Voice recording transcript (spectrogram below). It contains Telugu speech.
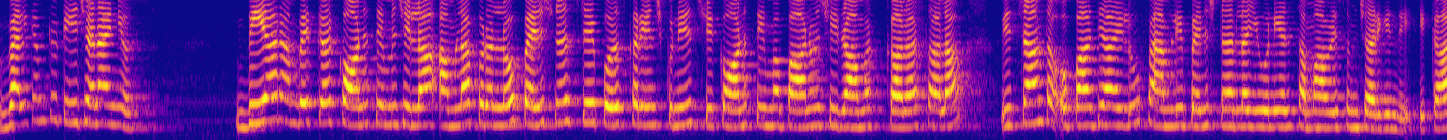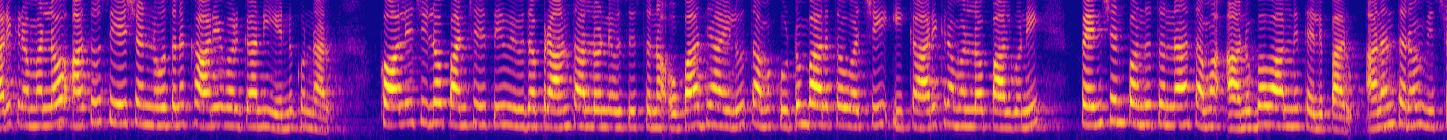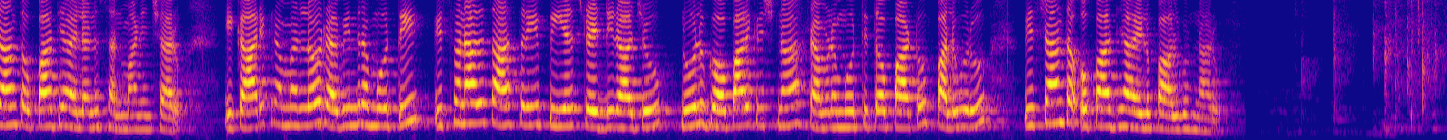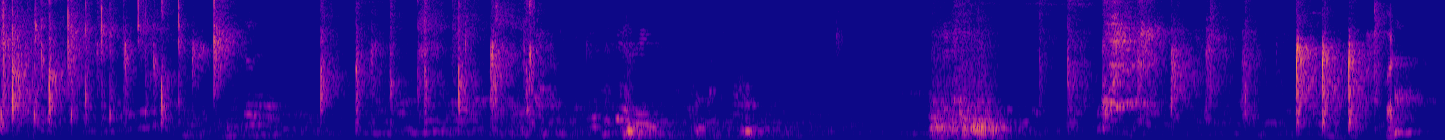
వెల్కమ్ టు టీజెన్ఐ న్యూస్ బిఆర్ అంబేద్కర్ కోనసీమ జిల్లా అమలాపురంలో పెన్షనర్స్ డే పురస్కరించుకుని శ్రీ కోనసీమ బానోజీ రామ కళాశాల విశ్రాంత ఉపాధ్యాయులు ఫ్యామిలీ పెన్షనర్ల యూనియన్ సమావేశం జరిగింది. ఈ కార్యక్రమంలో అసోసియేషన్ నూతన కార్యవర్గాన్ని ఎన్నుకున్నారు. కాలేజీలో పనిచేసి వివిధ ప్రాంతాల్లో నివసిస్తున్న ఉపాధ్యాయులు తమ కుటుంబాలతో వచ్చి ఈ కార్యక్రమంలో పాల్గొని పెన్షన్ పొందుతున్న తమ అనుభవాలను తెలిపారు. అనంతరం విశ్రాంత ఉపాధ్యాయులను సన్మానించారు. ఈ కార్యక్రమంలో రవీంద్రమూర్తి విశ్వనాథ శాస్త్రి పిఎస్ రెడ్డిరాజు నూలు గోపాలకృష్ణ రమణమూర్తితో పాటు పలువురు విశ్రాంత ఉపాధ్యాయులు పాల్గొన్నారు.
